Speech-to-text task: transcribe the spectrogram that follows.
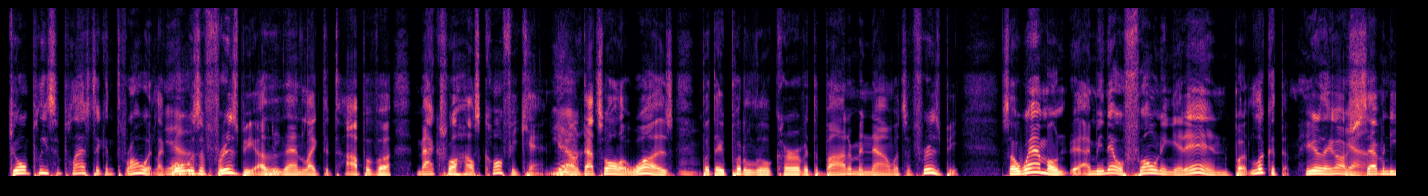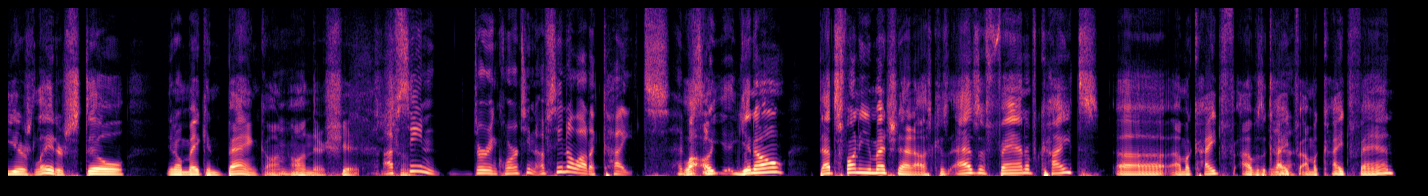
go a piece of plastic and throw it. Like, what was a frisbee other than like the top of a Maxwell House coffee can? You know, that's all it was. Mm. But they put a little curve at the bottom, and now it's a frisbee. So Wham-O. I mean, they were phoning it in, but look at them. Here they are, Yeah. seventy years later, still, you know, making bank on Mhm. on their shit. I've So- seen during quarantine. I've seen a lot of kites. Have you uh, you know, that's funny you mentioned that, Alex, because as a fan of kites, uh, I'm a kite. I was a kite. Yeah. I'm a kite fan.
